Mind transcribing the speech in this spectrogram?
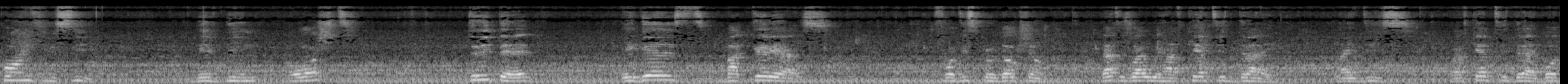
ponds you see, they've been washed, treated against bacteria for this production. That is why we have kept it dry like this. We have kept it dry. But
